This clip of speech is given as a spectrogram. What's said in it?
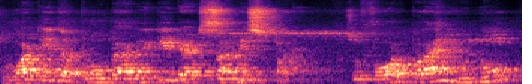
So what is the probability that sum is prime? So for prime, you know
